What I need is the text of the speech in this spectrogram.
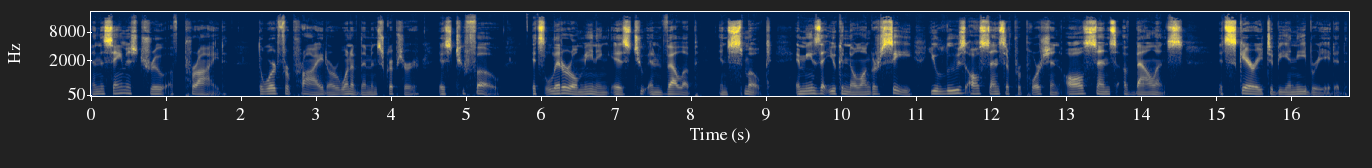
And the same is true of pride. The word for pride, or one of them in Scripture, is tupho, its literal meaning is to envelop in smoke. It means that you can no longer see. You lose all sense of proportion, all sense of balance. It's scary to be inebriated,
